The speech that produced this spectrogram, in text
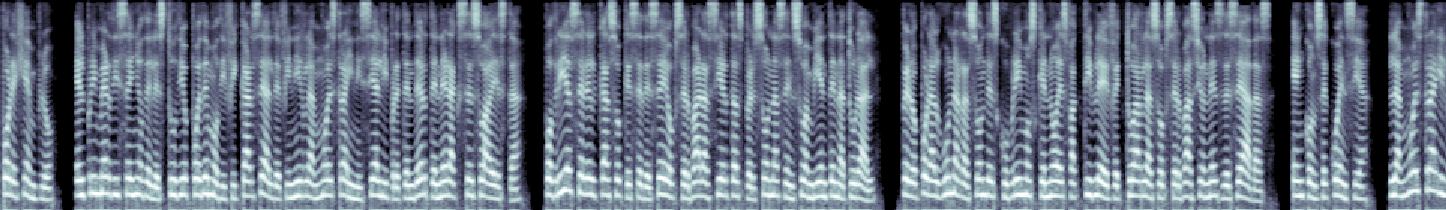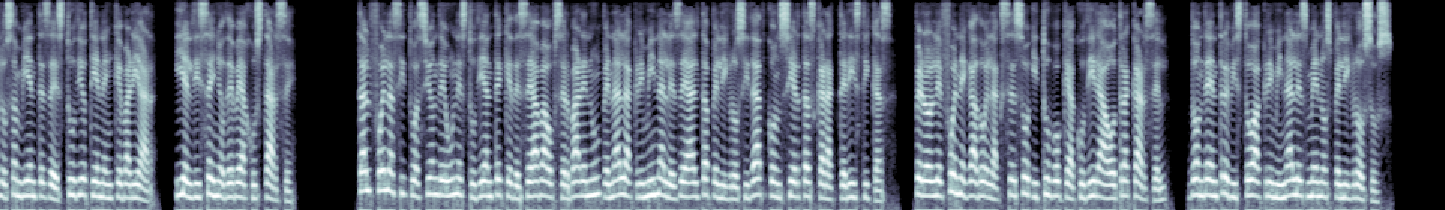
Por ejemplo, el primer diseño del estudio puede modificarse al definir la muestra inicial y pretender tener acceso a esta, Podría ser el caso que se desee observar a ciertas personas en su ambiente natural, pero por alguna razón descubrimos que no es factible efectuar las observaciones deseadas. En consecuencia, la muestra y los ambientes de estudio tienen que variar, y el diseño debe ajustarse. Tal fue la situación de un estudiante que deseaba observar en un penal a criminales de alta peligrosidad con ciertas características, pero le fue negado el acceso y tuvo que acudir a otra cárcel, donde entrevistó a criminales menos peligrosos.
